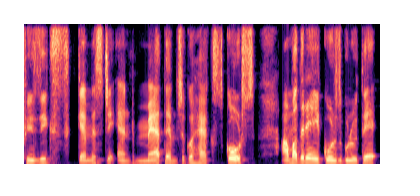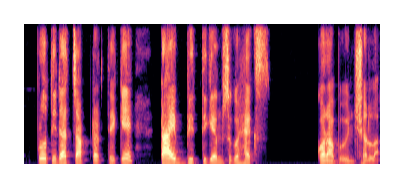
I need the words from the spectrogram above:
ফিজিক্স কেমিস্ট্রি অ্যান্ড ম্যাথ এমসিকো হ্যাক্স কোর্স আমাদের এই কোর্সগুলোতে প্রতিটা চ্যাপ্টার থেকে টাইপ ভিত্তিক এমসিকো হ্যাক্স করাবো ইনশাল্লাহ।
